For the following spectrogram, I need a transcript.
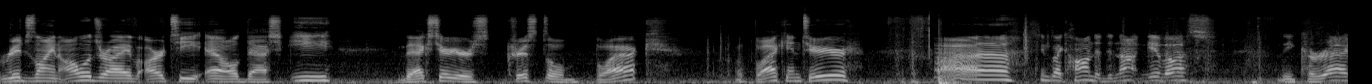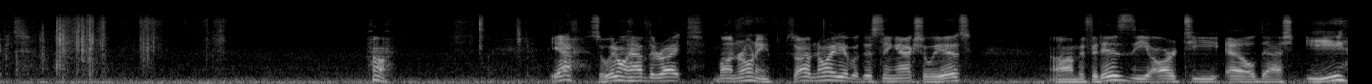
Ridgeline All-Wheel Drive RTL-E. The exterior is crystal black with black interior. Uh, seems like Honda did not give us the correct Huh. Yeah, so we don't have the right Monroney. So I have no idea what this thing actually is. Um, if it is the RTL-E,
